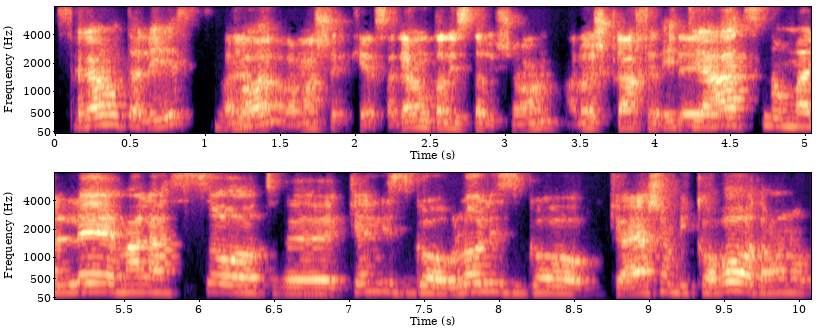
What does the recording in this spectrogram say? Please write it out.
סגרנו את הליסט, נכון? ממש, כן, סגרנו את הליסט הראשון, אני לא אשכח את... התייעצנו מלא מה לעשות, וכן לסגור, לא לסגור, כי היה שם ביקורות, אמרנו,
